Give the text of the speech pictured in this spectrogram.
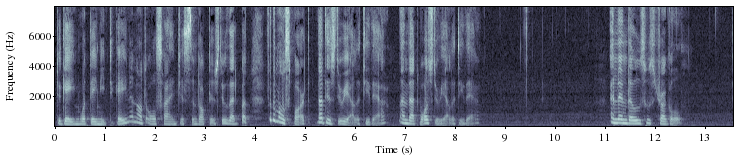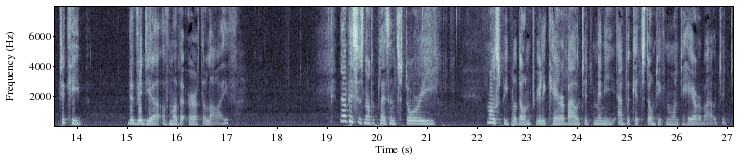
to gain what they need to gain, and not all scientists and doctors do that, but for the most part, that is the reality there, and that was the reality there. And then those who struggle to keep the Vidya of Mother Earth alive. Now, this is not a pleasant story. Most people don't really care about it. Many advocates don't even want to hear about it.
